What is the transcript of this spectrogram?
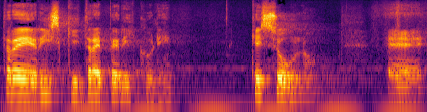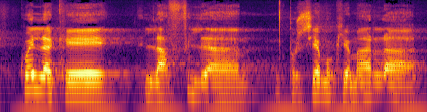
tre rischi, tre pericoli, che sono eh, quella che è la, la, possiamo chiamarla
